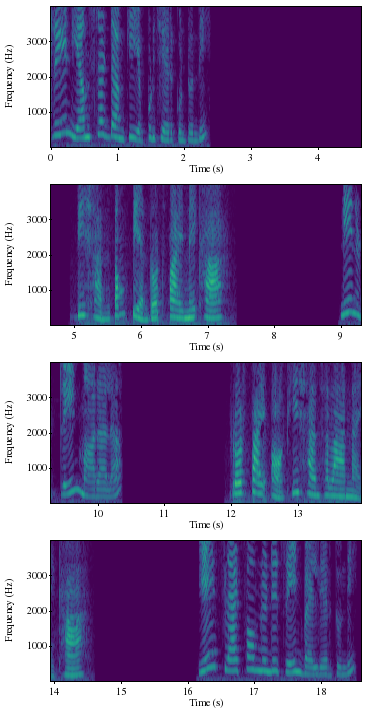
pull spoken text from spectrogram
ట్రైన్ యాంస్టర్డామ్ కి ఎప్పుడు చేరుకుంటుంది ดิฉันต้องเปลี่ยนรถไฟไหมคะ నేను ట్రైన్ మారాలా รถไฟออกที่ชานชาลาไหนคะ ఏ ప్లాట్ఫామ్ నుండి ట్రైన్ బయలుదేరుతుంది ร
